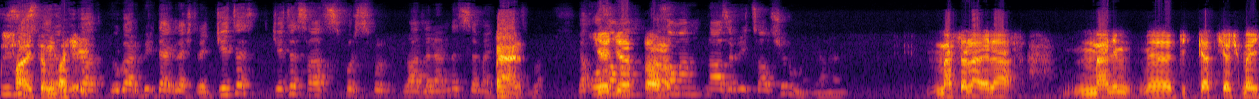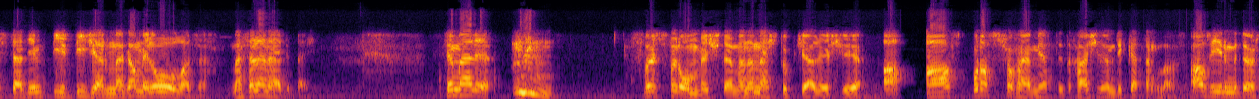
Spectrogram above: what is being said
İstəyirəm, Vüqar, bir dəqiqləşdirək. Gecə gecə saat 00 radələrində sizə məktub yazıblar. Ya o Gecə zaman o saat- zaman nazirlik çalışırmı? Yəni Məsələ elə mənim e, diqqət çəkmək istədiyim bir digər məqam elə o olacaq. Məsələ nədir bəy? Deməli 0015-də mənə məktub gəlir ki, az, burası çox əhəmiyyətlidir, xahiş edirəm diqqətlə qulaq as. Az24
